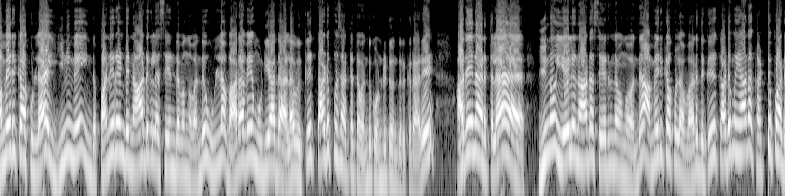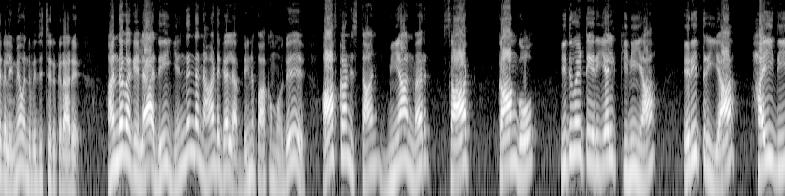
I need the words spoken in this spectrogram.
அமெரிக்காக்குள்ள இனிமே இந்த பன்னிரெண்டு நாடுகளை சேர்ந்தவங்க வந்து உள்ள வரவே முடியாத அளவுக்கு தடுப்பு சட்டத்தை வந்து கொண்டுட்டு வந்திருக்கிறாரு. அதே நேரத்தில் இன்னும் ஏழு நாடை சேர்ந்தவங்க வந்து அமெரிக்காக்குள்ள வர்றதுக்கு கடுமையான கட்டுப்பாடுகளையுமே வந்து விதிச்சிருக்கிறாரு. அந்த வகையில் அது எந்தெந்த நாடுகள் அப்படின்னு பார்க்கும்போது ஆப்கானிஸ்தான் மியான்மர் சாட் காங்கோ இதுவெட்டேரியல் Guinea Eritrea Haiti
